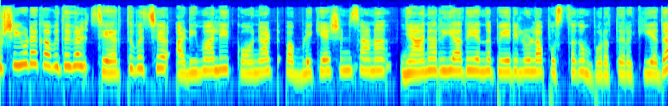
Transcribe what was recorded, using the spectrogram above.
ഉഷയുടെ കവിതകൾ ചേർത്തുവച്ച് അടിമാലി കോനാട്ട് പബ്ലിക്കേഷൻസ് ആണ് ഞാനറിയാതെ എന്ന പേരിലുള്ള പുസ്തകം പുറത്തിറക്കിയത്.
